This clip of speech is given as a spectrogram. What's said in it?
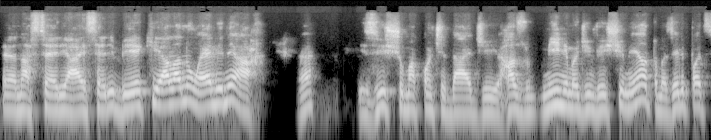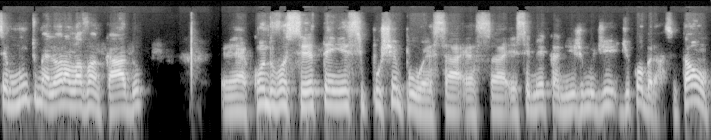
é, na série A e série B, que ela não é linear. Né? Existe uma quantidade mínima de investimento, mas ele pode ser muito melhor alavancado é, quando você tem esse push and pull, essa, essa, esse mecanismo de, de cobrança. Então,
